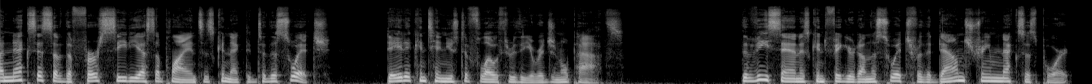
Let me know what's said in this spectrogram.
A nexus of the first CDS appliance is connected to the switch. Data continues to flow through the original paths. The vSAN is configured on the switch for the downstream nexus port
